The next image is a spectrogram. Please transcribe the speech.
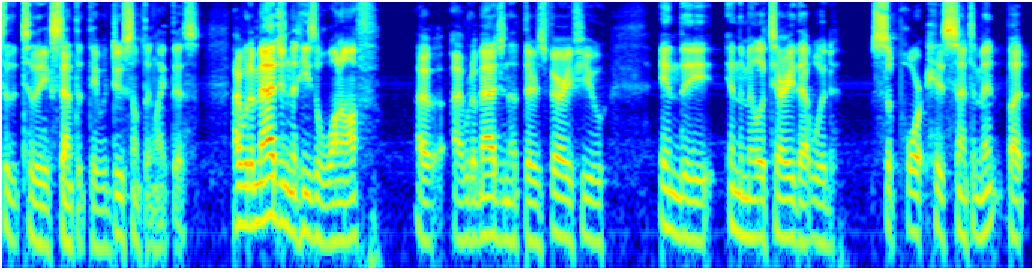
to the, to the extent that they would do something like this. I would imagine that he's a one-off. I, I would imagine that there's very few in the in the military that would support his sentiment, but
